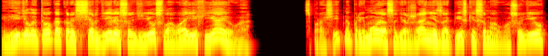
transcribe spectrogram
видел и то, как рассердили судью слова Ехьяева — Спросить напрямую о содержании записки самого судью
